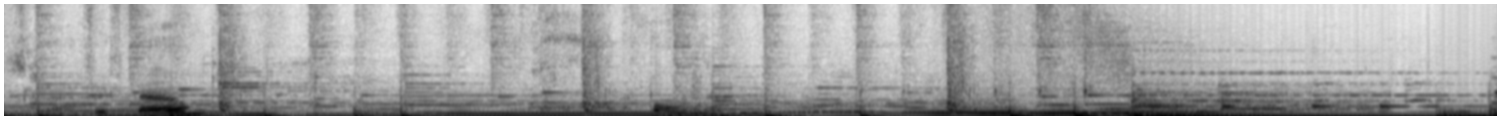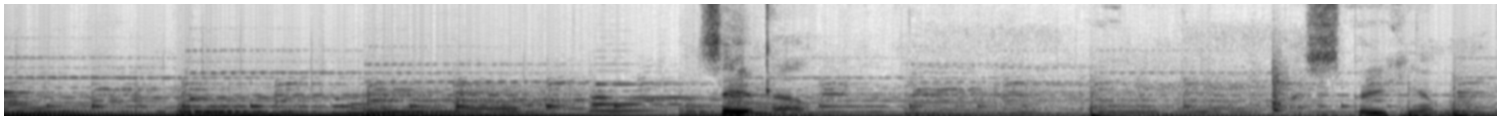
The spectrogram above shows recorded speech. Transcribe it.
Just it drift down. Oh, bolt now. see him now? That's spooky, aren't they?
